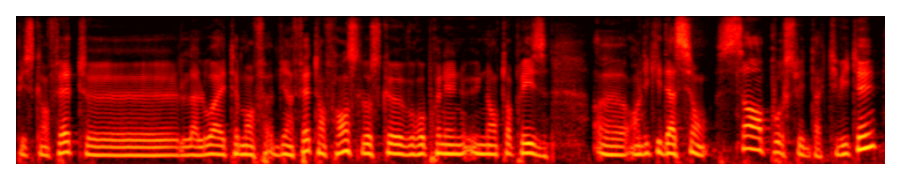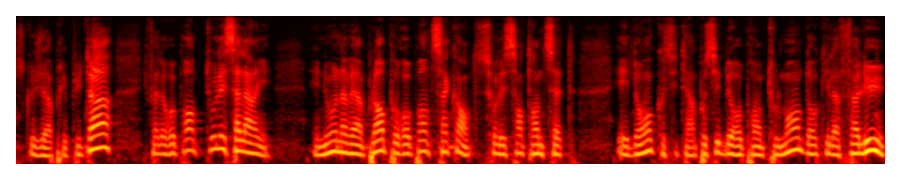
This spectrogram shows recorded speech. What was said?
puisqu'en fait, euh, la loi est tellement bien faite en France, lorsque vous reprenez une, entreprise euh, en liquidation sans poursuite d'activité, ce que j'ai appris plus tard, il fallait reprendre tous les salariés. Et nous, on avait un plan pour reprendre 50 sur les 137. Et donc, c'était impossible de reprendre tout le monde. Donc, il a fallu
